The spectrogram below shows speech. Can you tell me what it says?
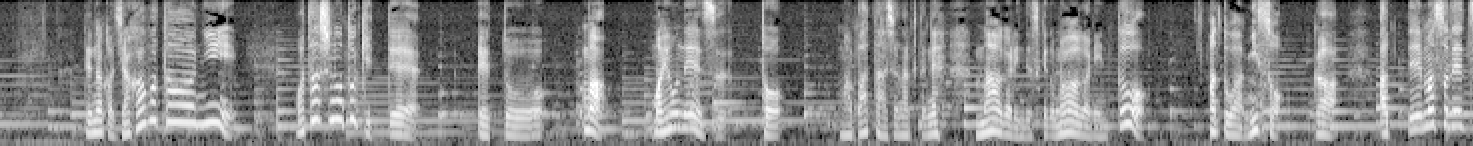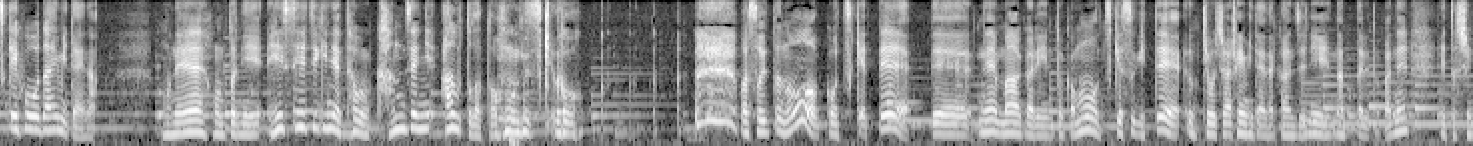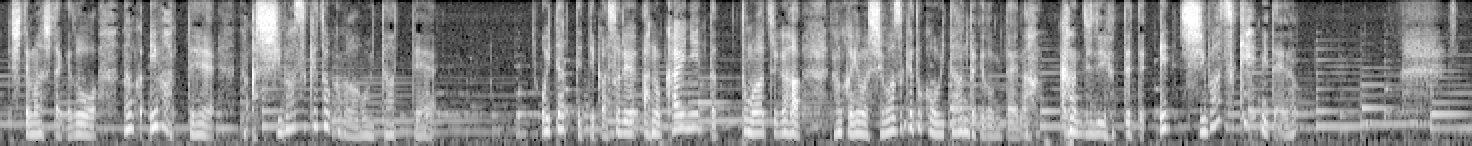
でなんかじゃがバターに私の時ってえっとまあマヨネーズと、まあ、バターじゃなくてねマーガリンですけどマーガリンとあとは味噌があってまあそれつけ放題みたいな。もうね本当に衛生的には多分完全にアウトだと思うんですけど。まあそういったのをこうつけてで、ね、マーガリンとかもつけすぎて気持ち悪いみたいな感じになったりとかね、えっと、ししてましたけどなんか今ってなんかしば漬けとかが置いてあって。置いてあってっていうかそれあの買いに行った友達が「なんか今しば漬けとか置いてあるんだけど」みたいな 感じで言ってて「えしば漬け?」みたいな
